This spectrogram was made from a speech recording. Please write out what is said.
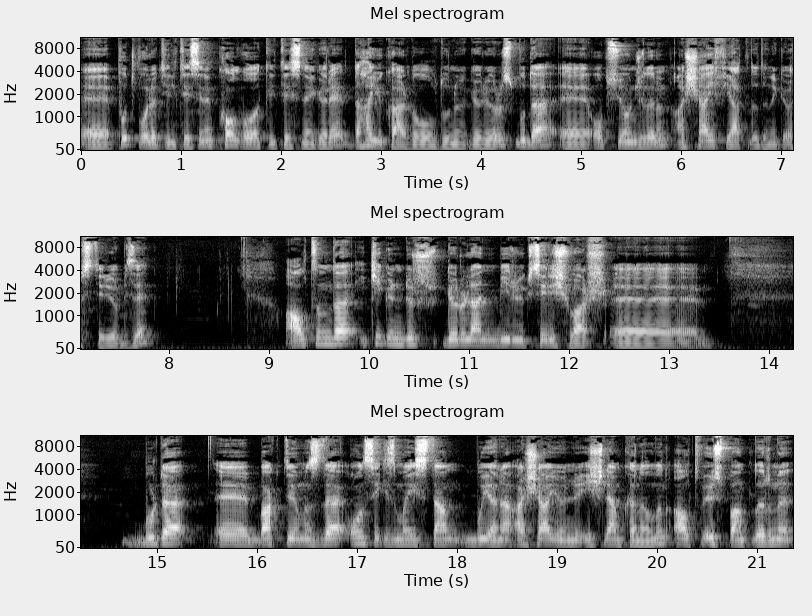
e, put volatilitesinin call volatilitesine göre daha yukarıda olduğunu görüyoruz. Bu da e, opsiyoncuların aşağıya fiyatladığını gösteriyor bize. Altında iki gündür görülen bir yükseliş var. Ee, burada e, baktığımızda 18 Mayıs'tan bu yana aşağı yönlü işlem kanalının alt ve üst bantlarını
